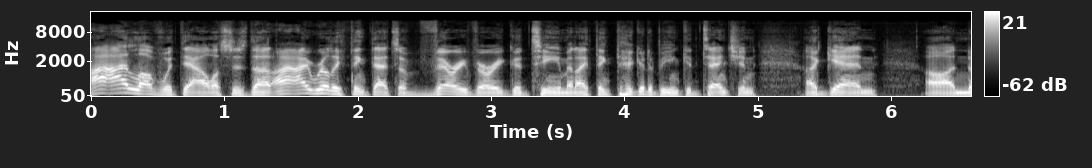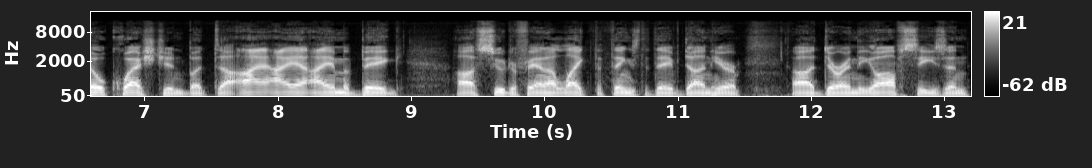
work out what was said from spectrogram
I, I love what Dallas has done. I, I, really think that's a very, very good team, and I think they're going to be in contention again, uh, no question. But uh, I, I, I am a big uh, Suter fan. I like the things that they've done here uh, during the offseason.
